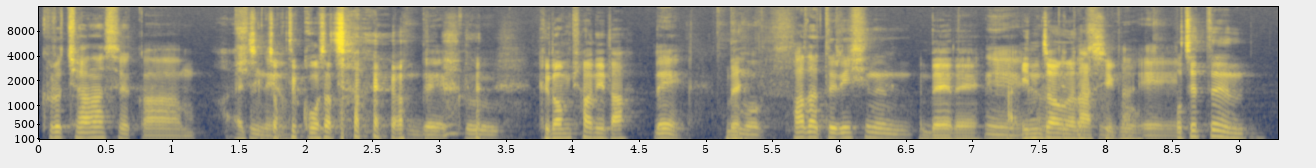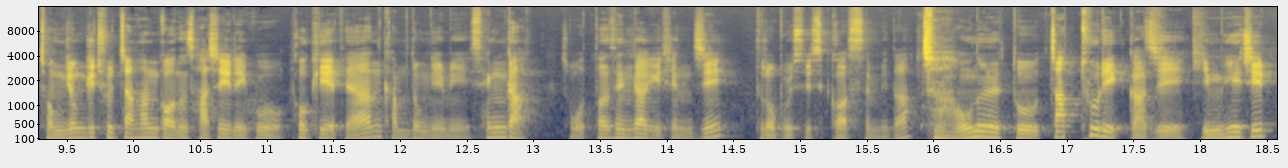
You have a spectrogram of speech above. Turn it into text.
그렇지 않았을까 아, 싶네요. 직접 듣고 오셨잖아요. 네, 그 그런 편이다. 네. 네. 뭐 받아들이시는 네네. 네, 아, 인정은 하시고. 예. 어쨌든 정경기 출장한 거는 사실이고 거기에 대한 감독님이 생각 좀 어떤 생각이신지 들어볼 수 있을 것 같습니다. 자 오늘 또 짜투리까지 김희집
